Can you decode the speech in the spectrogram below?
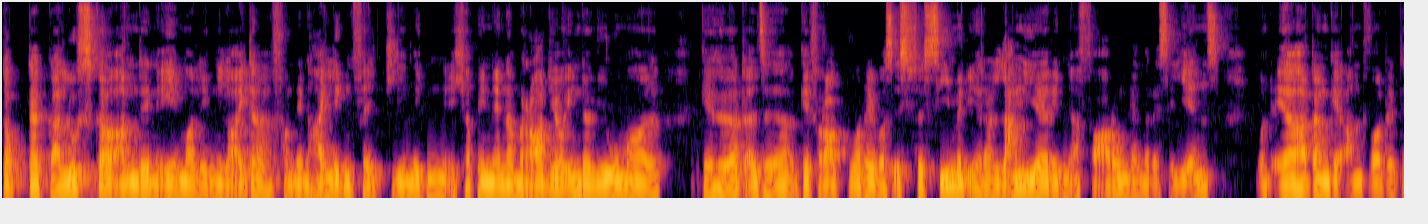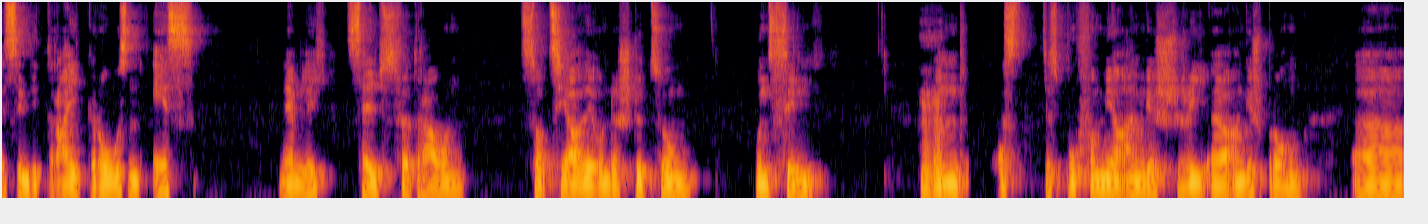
Dr. Galuska an, den ehemaligen Leiter von den Heiligenfeldkliniken. Ich habe ihn in einem Radiointerview mal gehört, als er gefragt wurde, was ist für Sie mit Ihrer langjährigen Erfahrung denn Resilienz? Und er hat dann geantwortet, es sind die drei großen S, nämlich Selbstvertrauen, soziale Unterstützung und Sinn. Mhm. Und das, das Buch von mir äh, angesprochen, äh,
